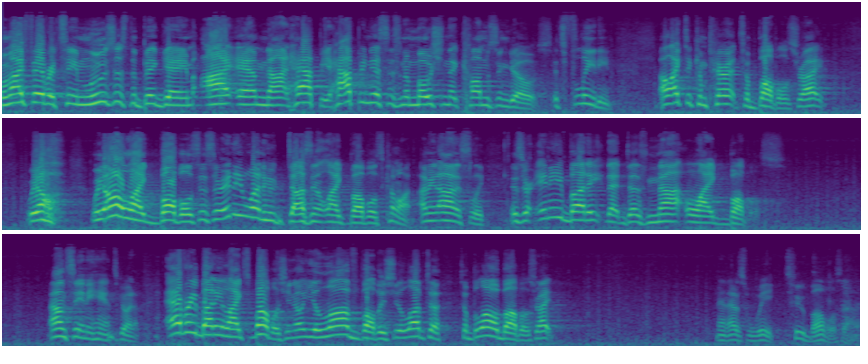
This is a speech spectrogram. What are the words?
When my favorite team loses the big game, I am not happy. Happiness is an emotion that comes and goes, it's fleeting. I like to compare it to bubbles, right? We all, we all like bubbles. Is there anyone who doesn't like bubbles? Come on. I mean, honestly, is there anybody that does not like bubbles? I don't see any hands going up. Everybody likes bubbles. You know, you love bubbles. You love to, to blow bubbles, right? Man, that was weak. Two bubbles out.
